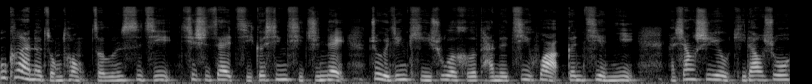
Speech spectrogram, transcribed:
乌克兰的总统泽伦斯基其实在几个星期之内就已经提出了和谈的计划跟建议。那像是也有提到说，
